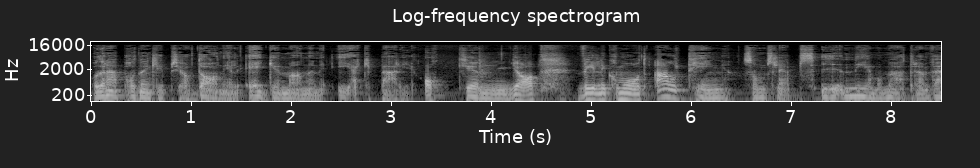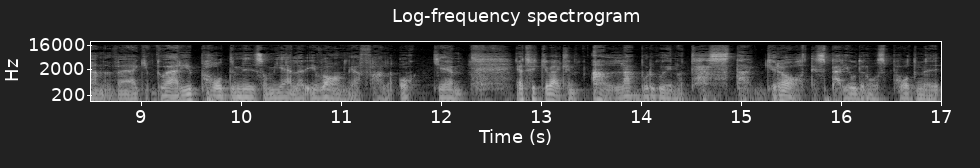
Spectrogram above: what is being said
Och den här podden klipps ju av Daniel Eggemannen Ekberg. Och eh, ja, vill ni komma åt allting som släpps i Nemo möter en vänväg, då är det ju Podmi som gäller i vanliga fall. Och eh, jag tycker verkligen alla borde gå in och testa gratisperioden hos Podmi.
